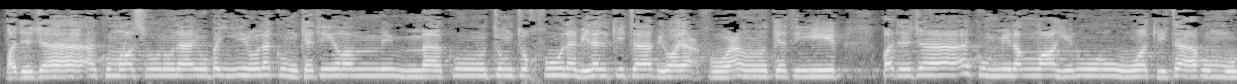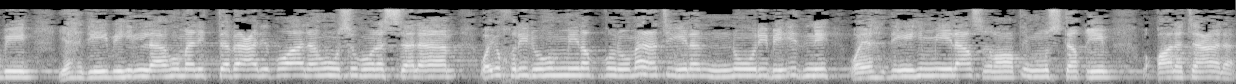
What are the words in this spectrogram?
قد جاءكم رسولنا يبين لكم كثيرا مما كنتم تخفون من الكتاب ويعفو عن كثير. قد جاءكم من الله نور وكتاب مبين. يهدي به الله من اتبع رضوانه سبل السلام ويخرجهم من الظلمات إلى النور بإذنه ويهديهم إلى صراط مستقيم. وقال تعالى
